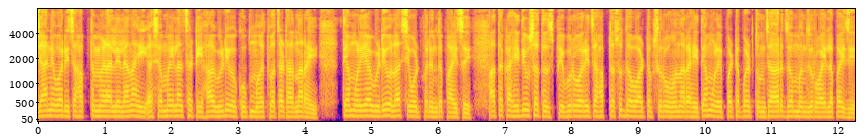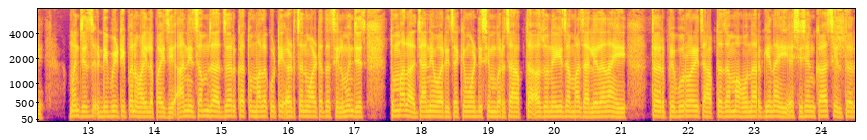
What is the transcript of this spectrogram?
जानेवारीचा हप्ता मिळालेला नाही अशा महिलांसाठी हा व्हिडिओ खूप महत्त्वाचा ठरणार आहे. त्यामुळे या व्हिडिओला शेवटपर्यंत पाहायचंय. आता काही दिवसातच फेब्रुवारीचा हप्ता सुद्धा वाटप सुरू होणार आहे. त्यामुळे पटापट तुमचा अर्ज मंजूर व्हायला पाहिजे. म्हणजेच डीबीटी पण व्हायला पाहिजे. आणि समजा जर का तुम्हाला कुठे अडचण वाटत असेल म्हणजेच तुम्हाला जानेवारीचा किंवा डिसेंबरचा हप्ता अजूनही जमा झालेला नाही तर फेब्रुवारीचा हप्ता जमा होणार की नाही अशी शंका असेल तर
